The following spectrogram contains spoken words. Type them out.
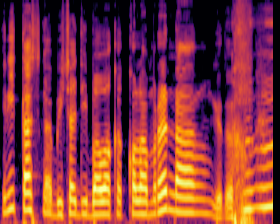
Ini tas nggak bisa dibawa ke kolam renang gitu.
